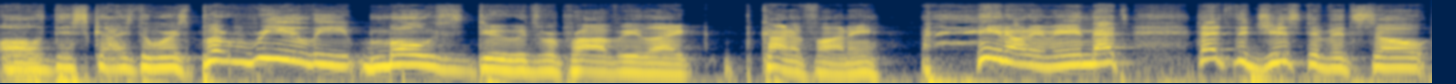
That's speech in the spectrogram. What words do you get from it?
"Oh, this guy's the worst," but really, most dudes were probably like kind of funny. you know what I mean? That's that's the gist of it. So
